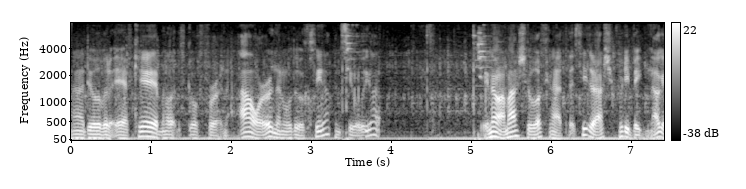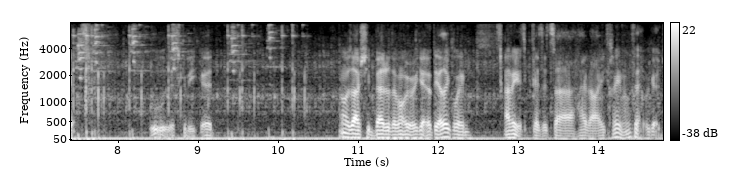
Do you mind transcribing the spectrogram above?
Uh, do a little bit of AFK, I'm gonna let this go for an hour, and then we'll do a cleanup and see what we got. You know, I'm actually looking at this. These are actually pretty big nuggets. Ooh, this could be good. Oh, that was actually better than what we were getting at the other claim. I think it's because it's a high value claim. Look at that, we got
